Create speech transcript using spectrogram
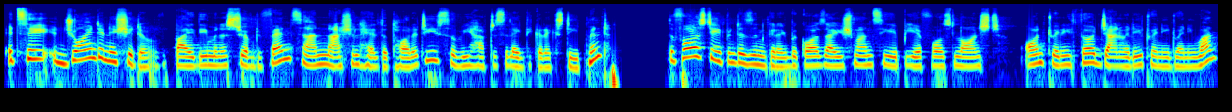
It's a joint initiative by the Ministry of Defense and National Health Authority, so we have to select the correct statement. The first statement is incorrect because Ayushman CAPF was launched on 23rd January 2021.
